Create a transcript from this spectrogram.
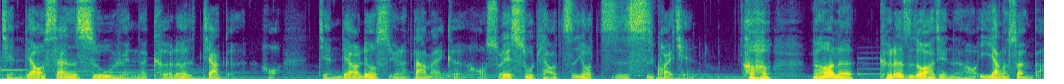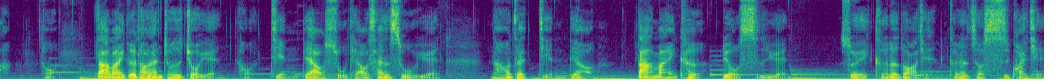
减掉三十五元的可乐价格，哦，减掉六十元的大麦克，哦，所以薯条只有值四块钱。然后呢，可乐值多少钱呢？哦，一样的算法，哦，大麦克套餐九十九元，哦，减掉薯条三十五元，然后再减掉大麦克六十元。所以可乐多少钱？可乐只有十块钱。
